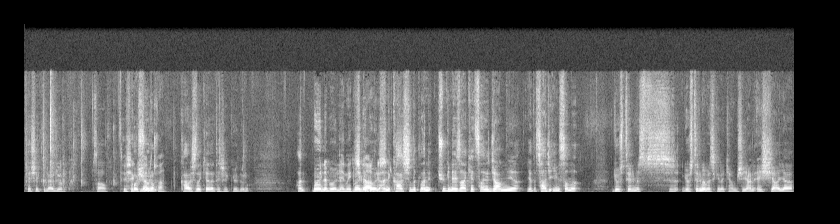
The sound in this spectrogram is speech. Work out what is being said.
Teşekkürler diyorum. Sağ ol. Teşekkürler Koşuyorum. lütfen. Karşıdakine de teşekkür ediyorum. Hani böyle böyle. Emekçi böyle böyle. Hani karşılıklı hani çünkü nezaket sadece canlıya ya da sadece insana gösterilmesi gösterilmemesi gereken bir şey. Yani eşyaya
